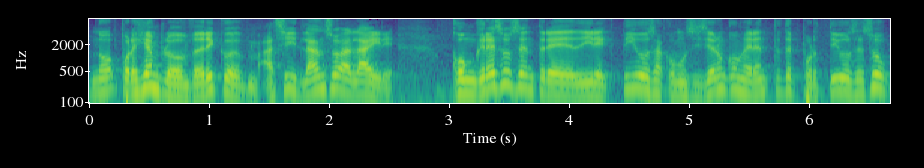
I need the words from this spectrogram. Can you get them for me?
No, por ejemplo, don Federico, así, lanzo al aire. Congresos entre directivos, a como se hicieron con gerentes deportivos, eso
